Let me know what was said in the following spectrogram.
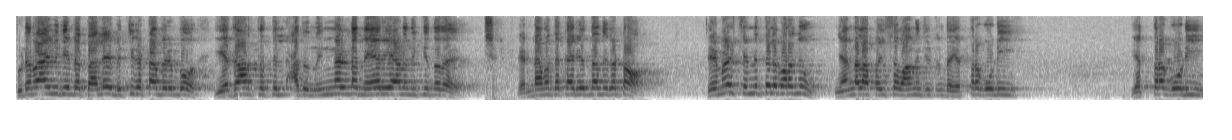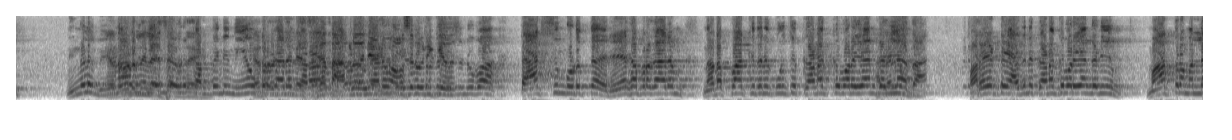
പിണറായി വിജയന്റെ തലയിൽ വെച്ച് കെട്ടാൻ വരുമ്പോൾ യഥാർത്ഥത്തിൽ അത് നിങ്ങളുടെ നേരെയാണ് നിൽക്കുന്നത്. രണ്ടാമത്തെ കാര്യം എന്താന്ന് കേട്ടോ? രമേശ് ചെന്നിത്തല പറഞ്ഞു ഞങ്ങൾ ആ പൈസ വാങ്ങിച്ചിട്ടുണ്ട്. എത്ര കോടി? എത്ര കോടി? നിങ്ങൾ കമ്പനി നിയമപ്രകാരം. ലക്ഷം രൂപ ടാക്സും കൊടുത്ത് രേഖപ്രകാരം നടപ്പാക്കിയതിനെ കുറിച്ച് കണക്ക് പറയാൻ കഴിയും. പറയട്ടെ അതിന് കണക്ക് പറയാൻ കഴിയും. മാത്രമല്ല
